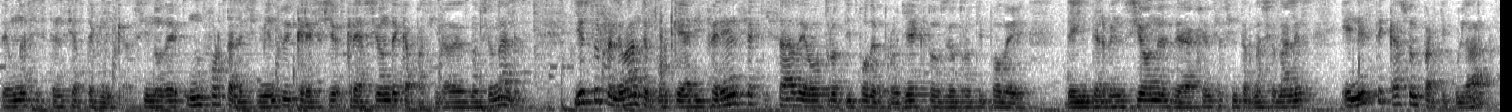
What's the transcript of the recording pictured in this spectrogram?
de una asistencia técnica, sino de un fortalecimiento y creación de capacidades nacionales. Y esto es relevante porque a diferencia quizá de otro tipo de proyectos, de otro tipo de, de intervenciones de agencias internacionales, en este caso en particular,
